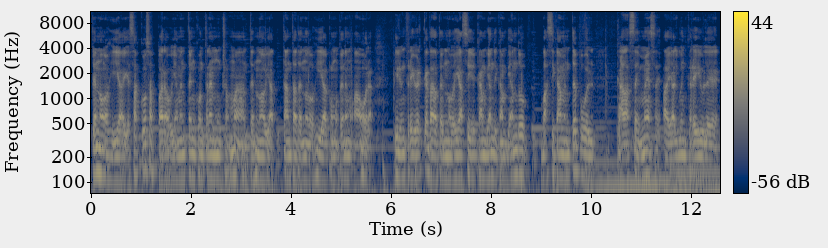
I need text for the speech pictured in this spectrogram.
tecnología y esas cosas para obviamente encontrar muchos más. Antes no había tanta tecnología como tenemos ahora. Y lo increíble es que la tecnología sigue cambiando y cambiando básicamente por cada seis meses. Hay algo increíble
